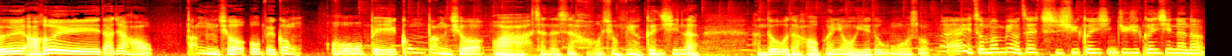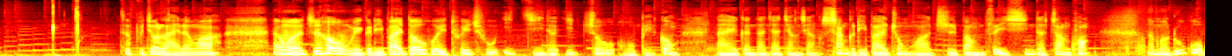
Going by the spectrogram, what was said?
嘿，啊嘿，大家好，棒球欧北贡，欧北贡棒球，哇，真的是好久没有更新了。很多我的好朋友也都问我说：“哎，怎么没有再持续更新、继续更新了呢？”这不就来了吗？那么之后每个礼拜都会推出一集的一周欧北贡，来跟大家讲讲上个礼拜中华职棒最新的战况。那么如果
